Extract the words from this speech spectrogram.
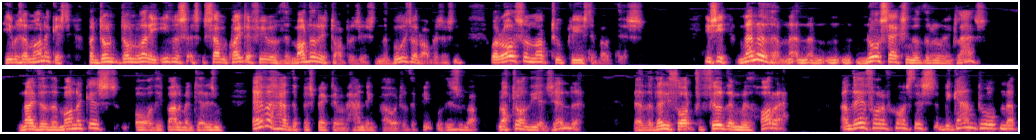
He was a monarchist, but don't don't worry. Even some, quite a few of the moderate opposition, the bourgeois opposition, were also not too pleased about this. You see, none of them, no section of the ruling class, neither the monarchists or the parliamentarism ever had the perspective of handing power to the people. This was not, not on the agenda. Uh, the very thought filled them with horror. And therefore, of course, this began to open up,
